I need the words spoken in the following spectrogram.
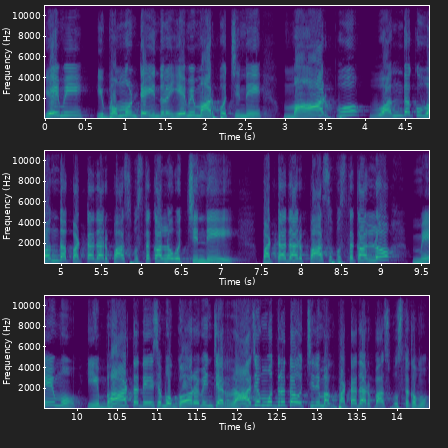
ఏమి? ఈ బొమ్మ ఉంటే ఇందులో ఏమి మార్పు వచ్చింది? మార్పు వందకు వంద పట్టాదారు పాస్ పుస్తకాల్లో వచ్చింది. పట్టాదారు పాస్ పుస్తకాల్లో మేము ఈ భారతదేశము గౌరవించే రాజముద్రతో వచ్చింది మాకు పట్టాదారు పాస్ పుస్తకము.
